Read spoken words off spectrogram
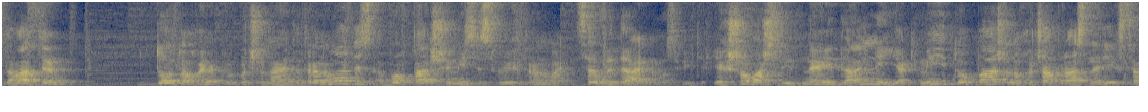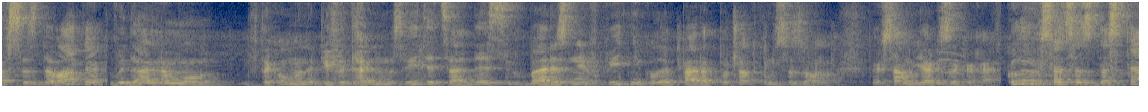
Здавати до того, як ви починаєте тренуватись, або в перший місяць своїх тренувань. Це в ідеальному світі. Якщо ваш світ не ідеальний, як мій, то бажано хоча б раз на рік це все здавати. В ідеальному, в такому напівідеальному світі, це десь в березні, в квітні, коли перед початком сезону. Так само, як з ЕКГ. Коли ви все це здасте,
